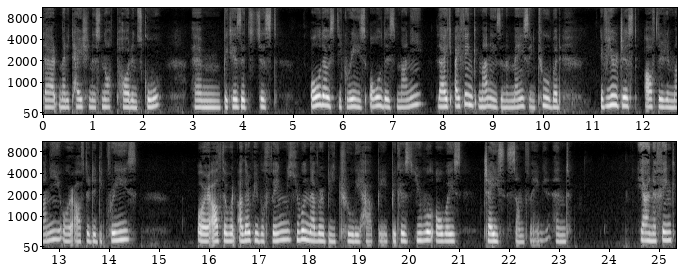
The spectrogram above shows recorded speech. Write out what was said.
that meditation is not taught in school um, because it's just all those degrees all this money. Like i think money is an amazing tool but if you're just after the money or after the degrees or after what other people think, you will never be truly happy because you will always chase something. And yeah, and I think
